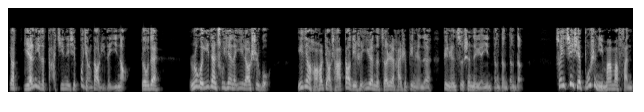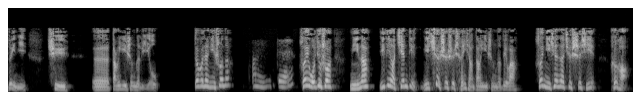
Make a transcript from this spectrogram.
要严厉的打击那些不讲道理的医闹，对不对？如果一旦出现了医疗事故，一定要好好调查，到底是医院的责任还是病人的病人自身的原因等等等等。所以这些不是你妈妈反对你去呃当医生的理由。对不对？你说呢？嗯，对。所以我就说你呢，一定要坚定。你确实是很想当医生的，对吧？所以你现在去实习很好，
